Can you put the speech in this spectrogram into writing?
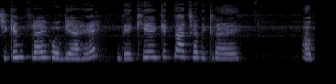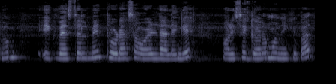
चिकन फ्राई हो गया है। देखिए कितना अच्छा दिख रहा है। अब हम एक वेसल में थोड़ा सा ऑयल डालेंगे और इसे गर्म होने के बाद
